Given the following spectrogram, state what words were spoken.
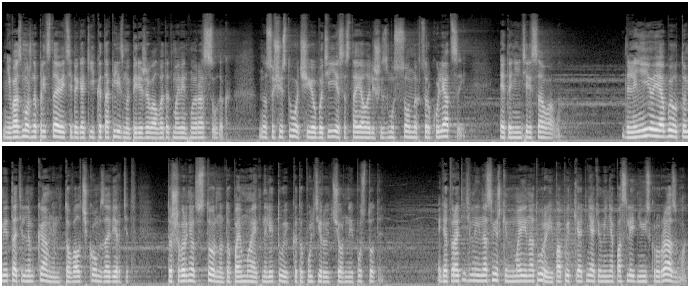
Невозможно представить себе, какие катаклизмы переживал в этот момент мой рассудок. Но существо, чье бытие состояло лишь из муссонных циркуляций, это не интересовало. Для нее я был то метательным камнем, то волчком завертит, то швырнет в сторону, то поймает на лету и катапультирует черные пустоты. Эти отвратительные насмешки над моей натурой и попытки отнять у меня последнюю искру разума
